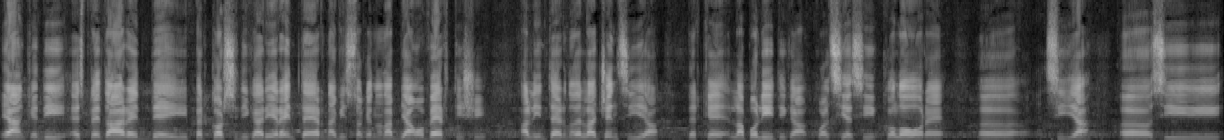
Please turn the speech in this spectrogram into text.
e anche di espletare dei percorsi di carriera interna visto che non abbiamo vertici all'interno dell'agenzia perché la politica, qualsiasi colore eh, sia, eh, si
